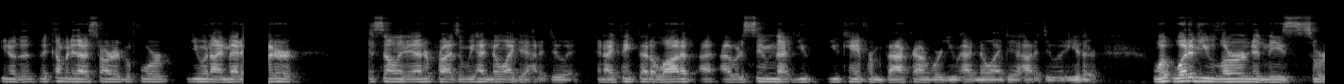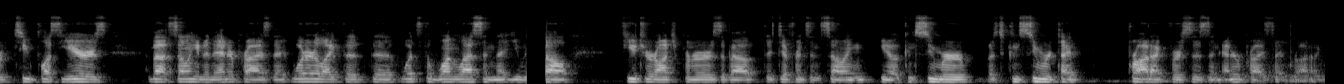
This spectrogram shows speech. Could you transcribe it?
you know the, the company that i started before you and i met at twitter is selling the enterprise and we had no idea how to do it. And i think that a lot of I, I, would assume that you you came from a background where you had no idea how to do it either. What what have you learned in these sort of two plus years about selling into the enterprise that what are like the the what's the one lesson that you would tell future entrepreneurs about the difference in selling, you know, a consumer a consumer type product versus an enterprise type product?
